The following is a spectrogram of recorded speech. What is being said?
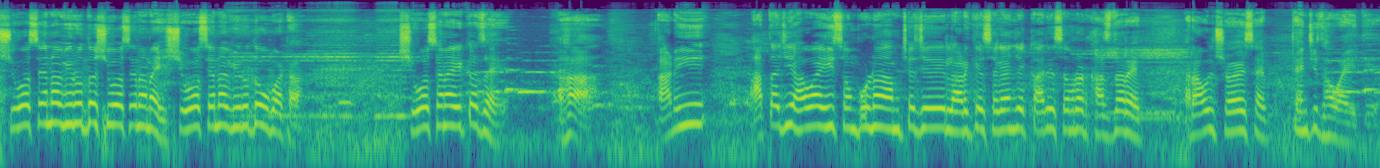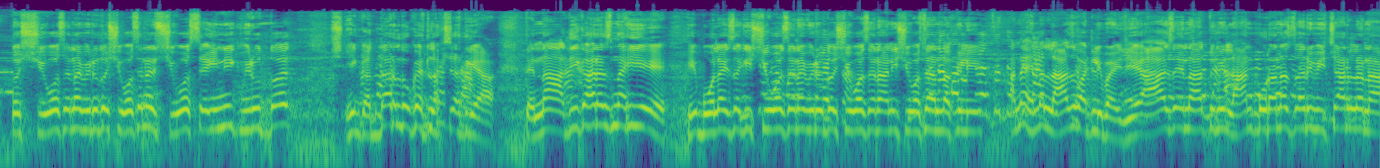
शिवसेना विरुद्ध शिवसेना नाही शिवसेना विरुद्ध उभाटा शिवसेना एकच आहे. हा. आणि आता जी हवा आहे ही संपूर्ण आमचे जे लाडके सगळ्यांचे कार्यसम्राट खासदार आहेत राहुल शेवाळे साहेब त्यांचीच हवा आहे ती. तो शिवसेना विरुद्ध शिवसेना शिवसैनिक विरुद्ध हे गद्दार लोक आहेत लक्षात घ्या. त्यांना अधिकारच नाही आहे हे बोलायचं की शिवसेना विरुद्ध शिवसेना आणि शिवसेना नकली. आणि ह्याला लाज वाटली पाहिजे. आज आहे ना तुम्ही लहान पोरांना जर विचारलं ना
